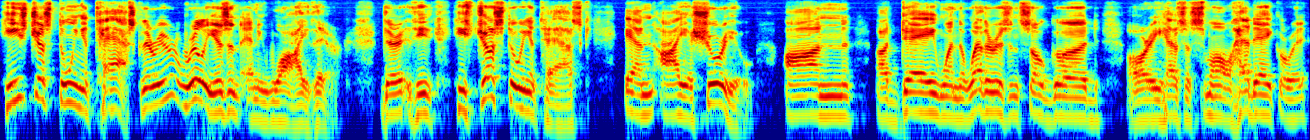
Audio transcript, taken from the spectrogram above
He's just doing a task. There really isn't any why there. There he, he's just doing a task, and I assure you, on a day when the weather isn't so good or he has a small headache or it,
